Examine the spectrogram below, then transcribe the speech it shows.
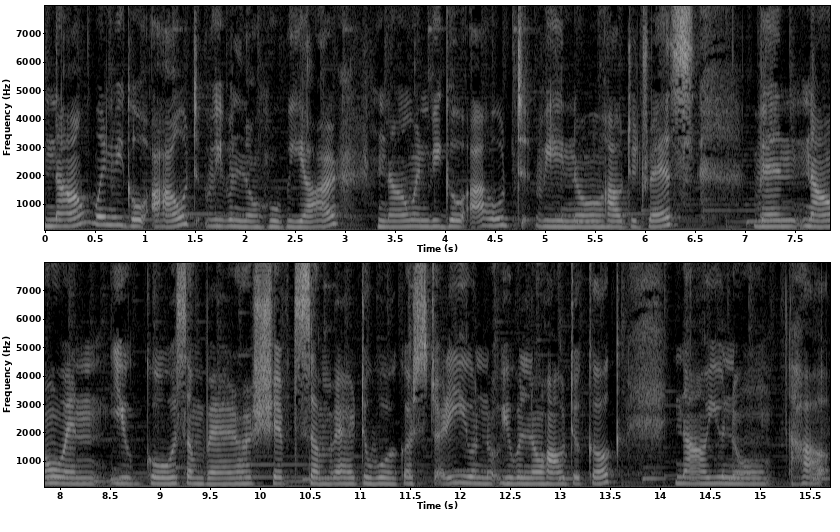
now when we go out we will know who we are. Now when we go out we know how to dress. When now when you go somewhere or shift somewhere to work or study you know you will know how to cook. Now you know how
